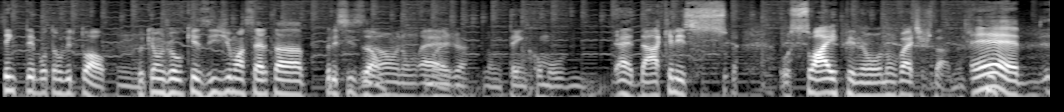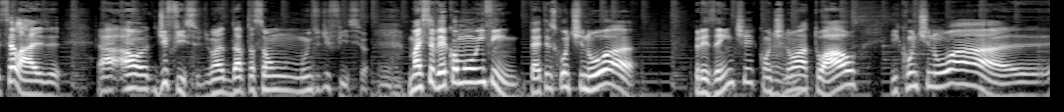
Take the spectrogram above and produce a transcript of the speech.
tem que ter botão virtual. Hum. Porque é um jogo que exige uma certa precisão. Não, não, é, Manja. não tem como. É, dar aquele. O swipe não, não vai te ajudar, né? É, sei lá, é, é, é difícil, de uma adaptação muito difícil. Uhum. Mas você vê como, enfim, Tetris continua presente, continua Uhum. atual e continua eh,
